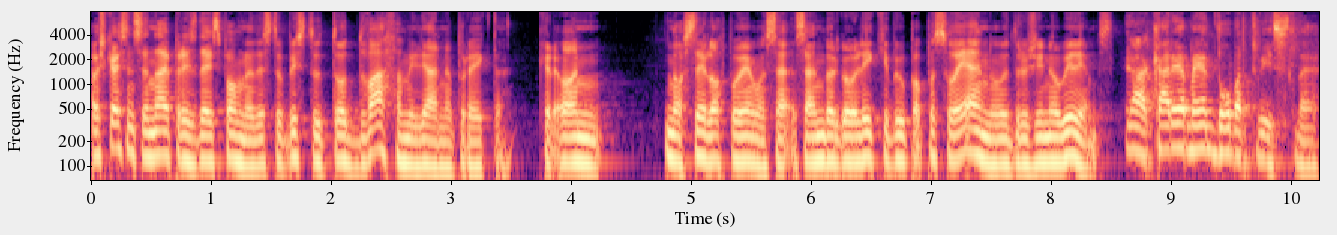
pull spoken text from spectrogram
Veš, kaj sem se najprej zdaj spomnil, da sta v bistvu to dva familiarna projekta. Ker on, no, vse lahko povemo, Sa- Sandbergov lik je bil pa posvojen v družino Williams. Ja, kar je meni dober twist. Ne.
